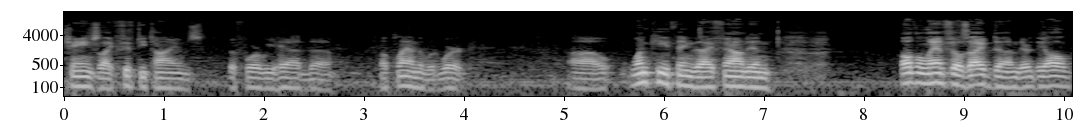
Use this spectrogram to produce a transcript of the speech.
changed like 50 times before we had uh, a plan that would work. Uh, One key thing that I found in all the landfills I've done, they're, they all,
